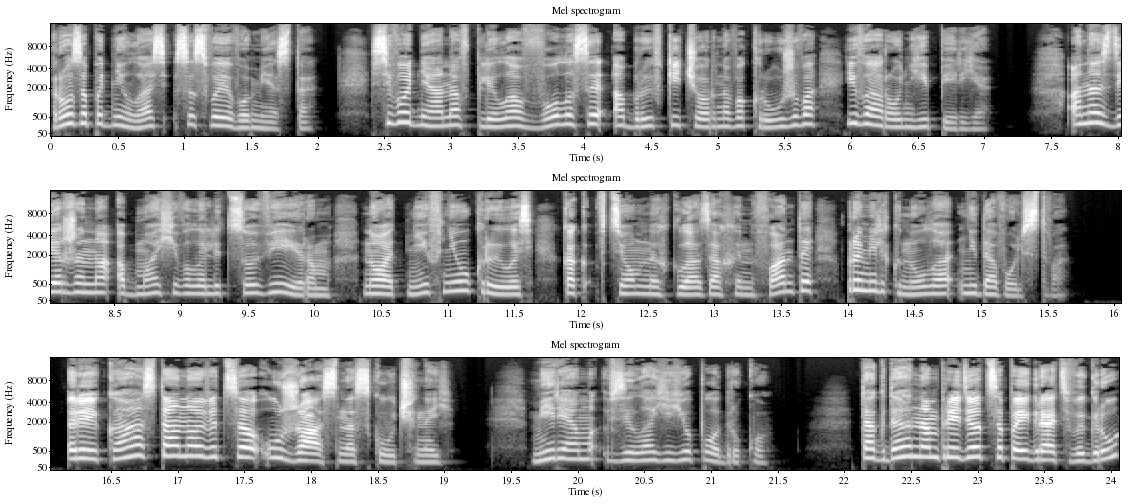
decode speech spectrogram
Роза поднялась со своего места. Сегодня она вплела в волосы обрывки черного кружева и вороньи перья. Она сдержанно обмахивала лицо веером, но от Ниф не укрылась, как в темных глазах инфанты промелькнуло недовольство. «Река становится ужасно скучной!» Мириам взяла ее под руку. «Тогда нам придется поиграть в игру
